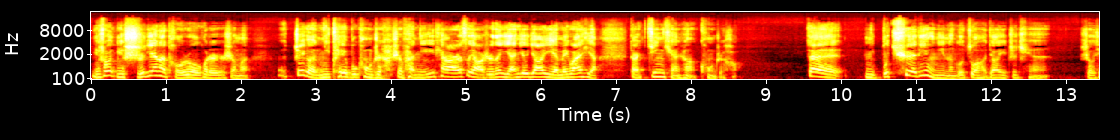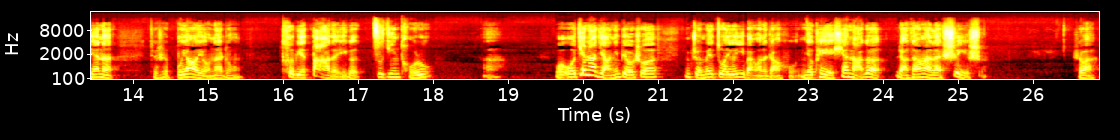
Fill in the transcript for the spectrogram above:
你说你时间的投入或者是什么，这个你可以不控制，是吧？你一天二十四小时的研究交易也没关系啊。但是金钱上控制好，在你不确定你能够做好交易之前，首先呢，就是不要有那种特别大的一个资金投入啊。我我经常讲，你比如说。你准备做一个一百万的账户，你就可以先拿个两三万来试一试，是吧？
